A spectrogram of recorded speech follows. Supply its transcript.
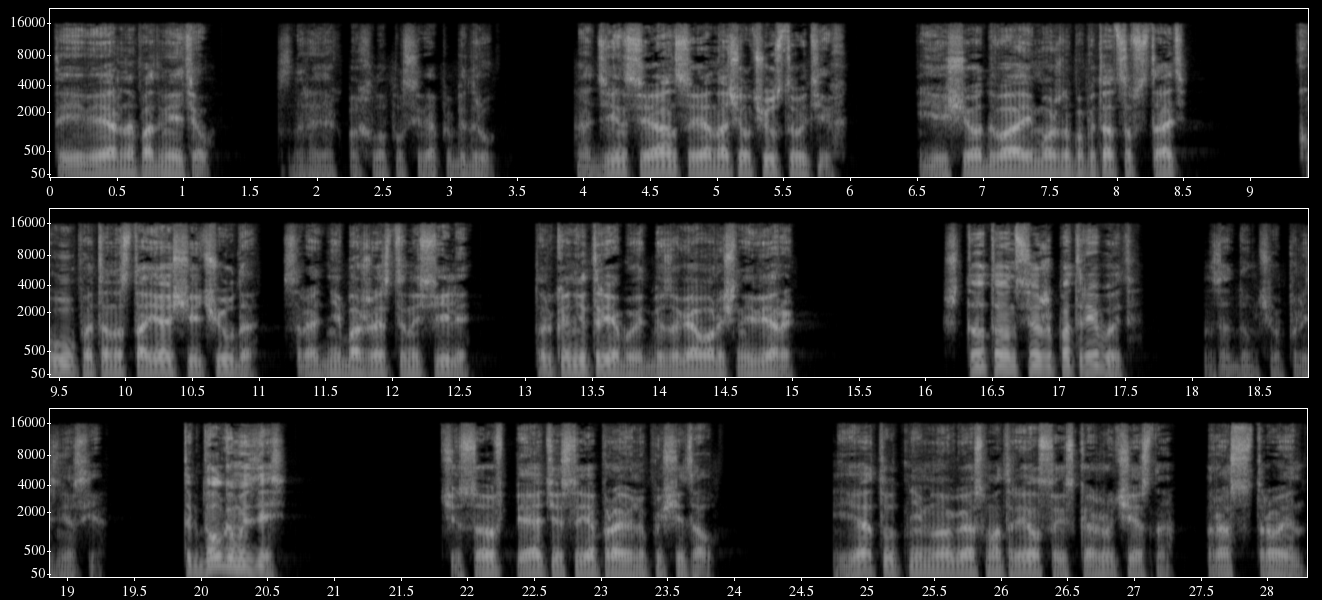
«Ты верно подметил», — здоровяк похлопал себя по бедру. «Один сеанс, и я начал чувствовать их. Еще два, и можно попытаться встать. Куб — это настоящее чудо, сродни божественной силе, только не требует безоговорочной веры». «Что-то он все же потребует», — задумчиво произнес я. «Так долго мы здесь?» «Часов пять, если я правильно посчитал. Я тут немного осмотрелся и, скажу честно, расстроен.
